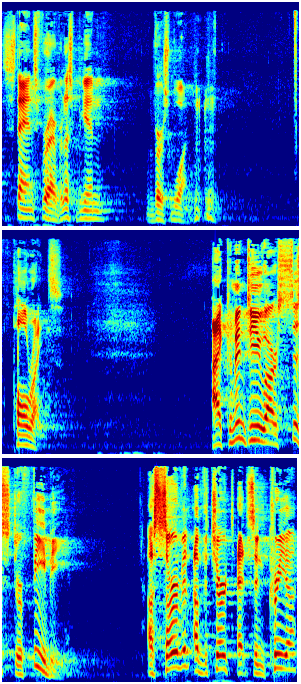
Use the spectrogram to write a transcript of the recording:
stands forever. Let's begin verse 1. Paul writes, I commend to you our sister Phoebe, a servant of the church at Cenchrea,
